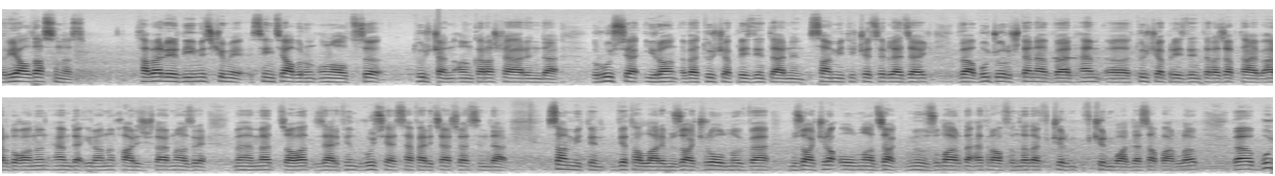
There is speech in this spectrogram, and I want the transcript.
Realdasınız. Xəbər verdiyimiz kimi sentyabrın 16-sı Türkiyənin Ankara şəhərində Rusiya, İran və Türkiyə prezidentlərinin sammiti keçiriləcək və bu görüşdən əvvəl həm ə, Türkiyə prezidenti Rəcəb Tayyib Ərdoğanın, həm də İranın Xarici İşlər naziri Məhəmməd Cavad Zərifin Rusiya səfəri çərçivəsində sammitin detalları müzakirə olunub və müzakirə olunacaq mövzular da ətrafında da fikir fikir mübadiləsi aparılıb və bu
